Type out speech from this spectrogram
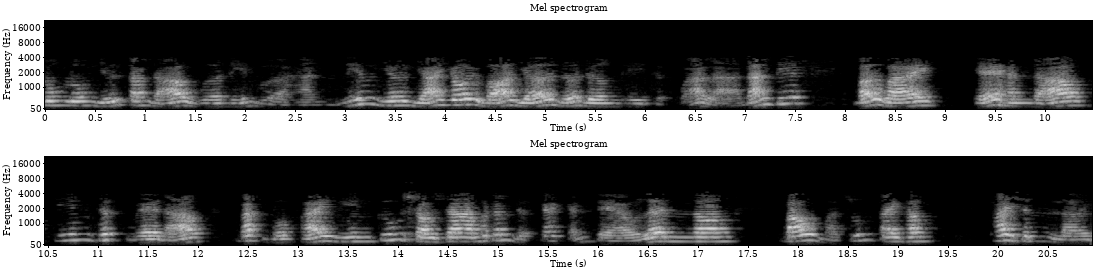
luôn luôn giữ tâm đạo, vừa niệm vừa hành. Nếu như giả dối bỏ dở nửa đường thì thực quả là đáng tiếc. Bởi vậy kẻ hành đạo, kiến thức về đạo, bắt buộc phải nghiên cứu sâu xa mới tránh được cái cảnh trèo lên non, báu mà xuống tay không. Thái sinh lời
